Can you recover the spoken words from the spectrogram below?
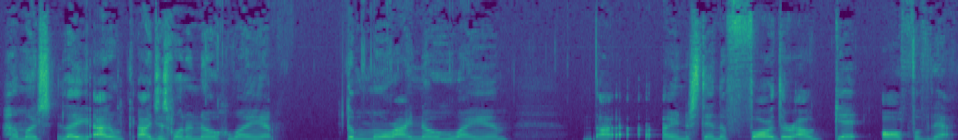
how much like I don't I just want to know who I am. The more I know who I am, I I understand the farther I'll get off of that.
